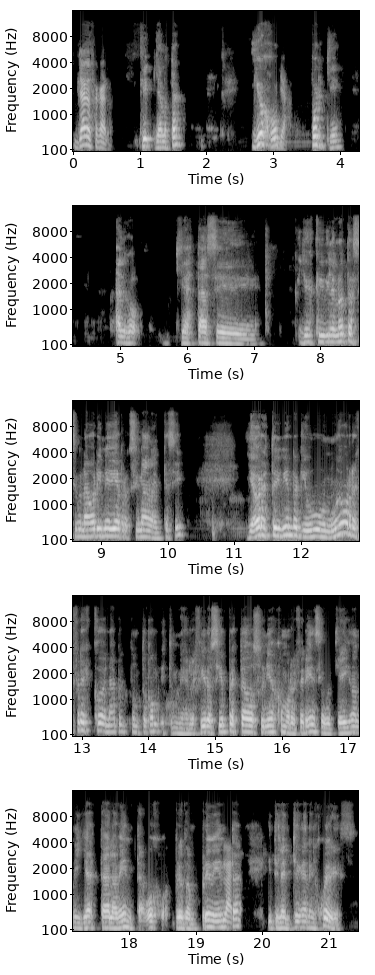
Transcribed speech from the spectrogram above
Ya lo sacaron. Sí, ya no está. Y ojo, porque algo que hasta hace. Yo escribí la nota hace una hora y media aproximadamente, ¿sí? Y ahora estoy viendo que hubo un nuevo refresco en apple.com. Me refiero siempre a Estados Unidos como referencia, porque ahí es donde ya está la venta, ojo, pero en preventa y te la entregan el jueves.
